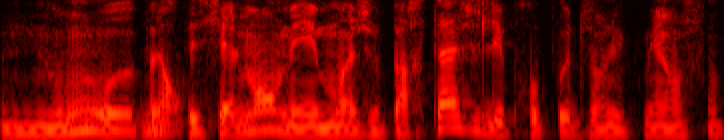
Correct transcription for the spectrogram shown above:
Non, euh, pas spécialement, mais moi je partage les propos de Jean-Luc Mélenchon.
